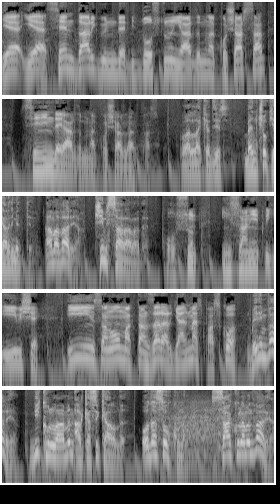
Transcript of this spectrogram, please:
Ye ye sen dar günde bir dostunun yardımına koşarsan senin de yardımına koşarlar Pascal. Vallahi Kadir ben çok yardım ettim. Ama var ya kimse aramadı. Olsun. İnsaniyetlik iyi bir şey. İyi insan olmaktan zarar gelmez Pasko. Benim var ya bir kulağımın arkası kaldı. O da sol kulağım. Sağ kulağımın var ya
